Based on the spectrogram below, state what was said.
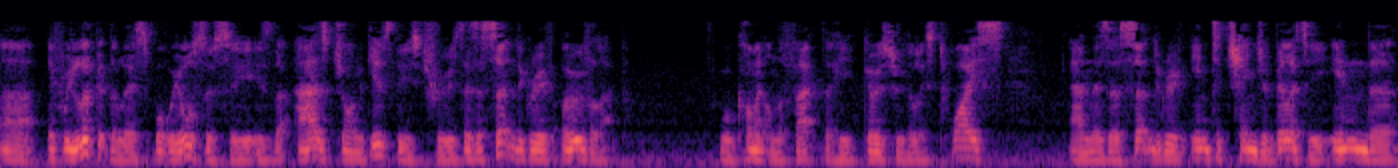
Uh, if we look at the list, what we also see is that as John gives these truths, there's a certain degree of overlap. We'll comment on the fact that he goes through the list twice and there's a certain degree of interchangeability in the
